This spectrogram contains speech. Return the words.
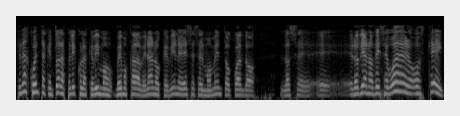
¿Te das cuenta que en todas las películas que vimos, vemos cada verano que viene, ese es el momento cuando los eh, eh, herodianos dicen, bueno, ok,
